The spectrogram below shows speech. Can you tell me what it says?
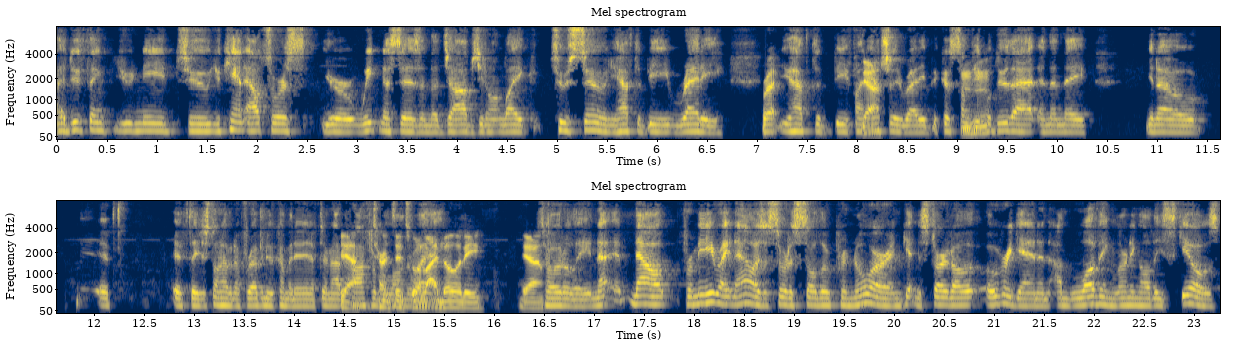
I do think you need to, you can't outsource your weaknesses and the jobs you don't like too soon. You have to be ready. Right. You have to be financially yeah. ready because some mm-hmm. people do that and then they, you know, if, if they just don't have enough revenue coming in, if they're not yeah, profitable, turns into a way, liability. Yeah, totally. Now, now, for me right now as a sort of solopreneur and getting started all over again, and I'm loving learning all these skills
